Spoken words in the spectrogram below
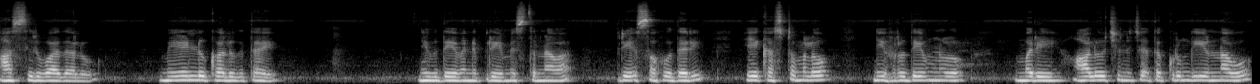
ఆశీర్వాదాలు మేళ్ళు కలుగుతాయి. నీవు దేవుని ప్రేమిస్తున్నావా? ప్రియ సహోదరి ఏ కష్టంలో నీ హృదయంలో మరి ఆలోచన చేత కృంగి ఉన్నావో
